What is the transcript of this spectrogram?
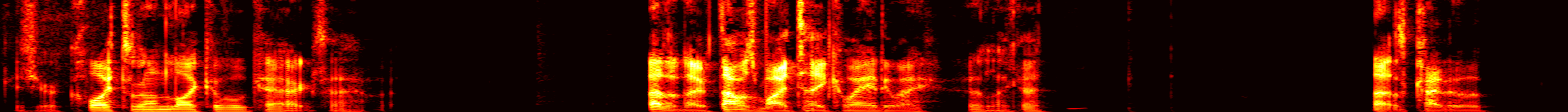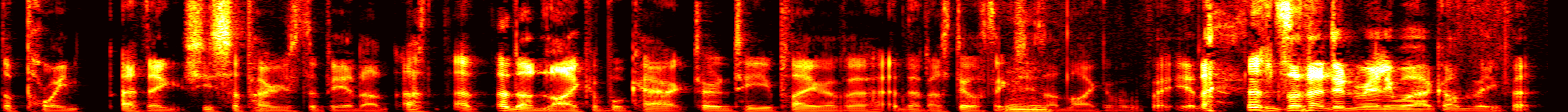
because you're quite an unlikable character. I don't know. That was my takeaway anyway. Like a, that's kind of the, point. I think she's supposed to be an un, a, an unlikable character until you play with her, and then I still think she's hmm. unlikable. But you know, so that didn't really work on me. But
